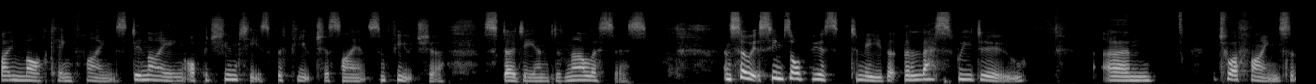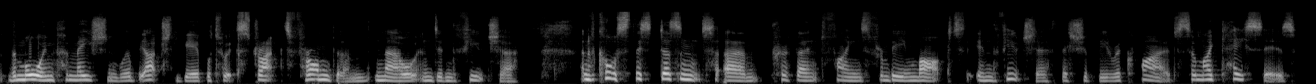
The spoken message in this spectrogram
by marking finds, denying opportunities for future science and future study and analysis. And so it seems obvious to me that the less we do um, to our finds, the more information we'll be actually be able to extract from them now and in the future. And of course, this doesn't um, prevent finds from being marked in the future if this should be required. So my case is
